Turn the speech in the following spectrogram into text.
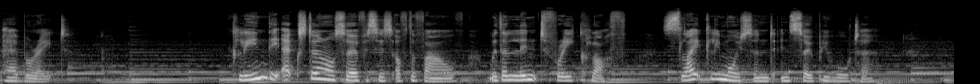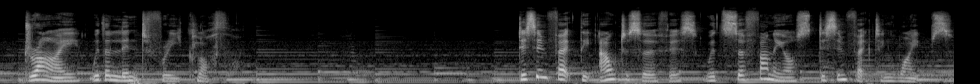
perborate. Clean the external surfaces of the valve with a lint-free cloth, slightly moistened in soapy water. Dry with a lint-free cloth. Disinfect the outer surface with Surfanios disinfecting wipes.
